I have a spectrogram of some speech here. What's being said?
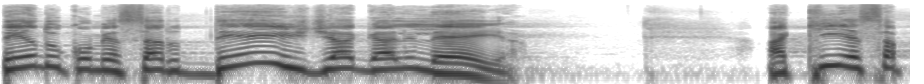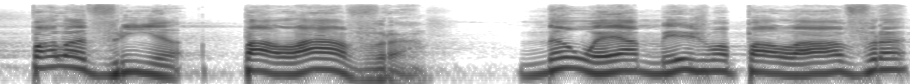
tendo começado desde a Galiléia. Aqui essa palavrinha, palavra, não é a mesma palavra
